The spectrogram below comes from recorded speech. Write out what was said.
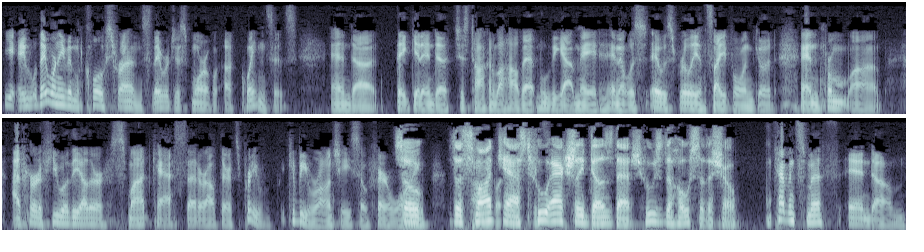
yeah, they weren't even close friends. They were just more acquaintances. And uh, they get into just talking about how that movie got made, and it was it was really insightful and good. And from uh, I've heard a few of the other Smodcasts that are out there. It's pretty, it could be raunchy, so fair warning. So the Smodcast, it's- who actually does that? Who's the host of the show? Kevin Smith and um,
